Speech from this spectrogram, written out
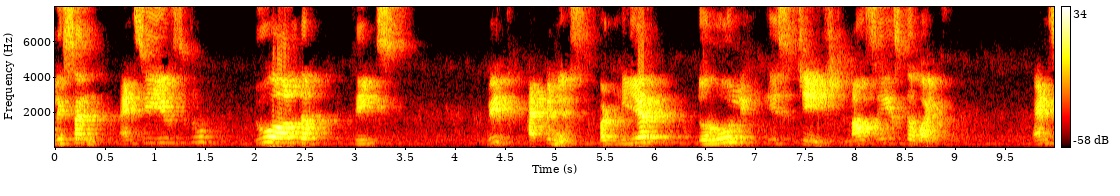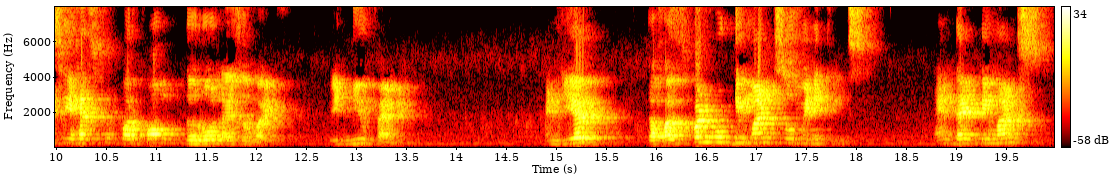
listen and she used to do all the things with happiness. But here the role is changed. Now she is the wife and she has to perform the role as a wife in new family. And here the husband would demand so many things and that demands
